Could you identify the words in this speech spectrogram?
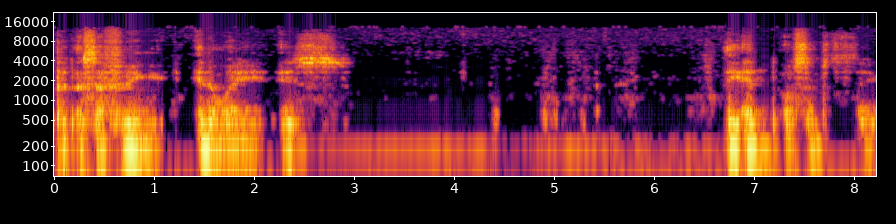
But a suffering, in a way, is the end of something.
